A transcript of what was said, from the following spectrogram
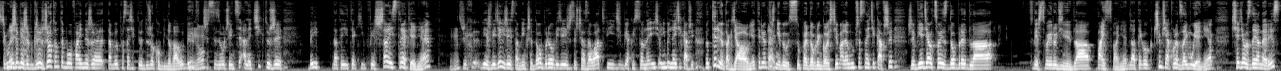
Szczególnie, no że wiesz, że w grze o to było fajne, że tam były postacie, które dużo kombinowały, byli no. wszyscy złoczyńcy, ale ci, którzy byli na tej takiej, wiesz, szarej strefie, nie? Mhm. Których, wiesz, wiedzieli, że jest tam większe dobro, wiedzieli, że coś trzeba załatwić, w jakąś stronę iść, oni byli najciekawsi. No Tyrion tak działał, nie? Tyrion tak. też nie był super dobrym gościem, ale on był przez to najciekawszy, że wiedział, co jest dobre dla wiesz, swojej rodziny, dla państwa, nie? Dla tego, czym się akurat zajmuje, nie? Jak siedział z Daenerys,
